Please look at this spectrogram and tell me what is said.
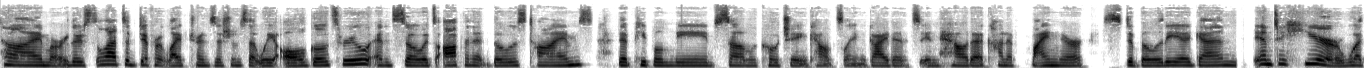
time, or there's lots of different life transitions that we all go through. And so it's often at those times that people need some coaching, counseling, guidance in how to kind of find their stability again and to hear what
